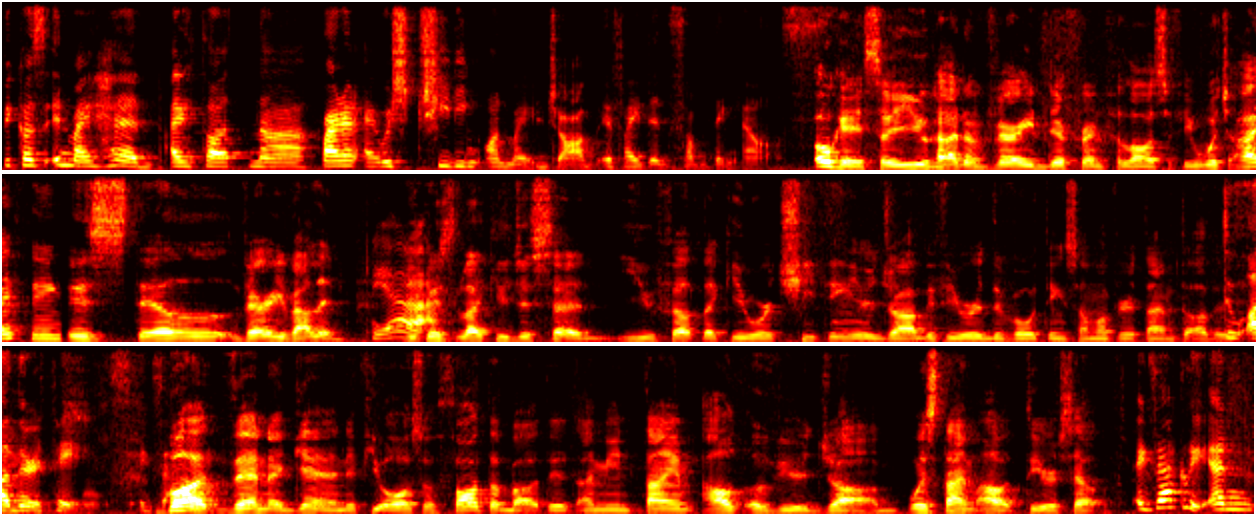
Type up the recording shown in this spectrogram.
because in my head, I thought na parang I was cheating on my job if I did something else. Okay, so you had a very different philosophy, which I think is still very valid. Yeah. Because, like you just said, you felt like you were cheating your job if you were devoting some of your time to other To things. other things. Exactly. But then again, if you also thought about it, I mean, time out of your job was time out to yourself. Exactly. And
